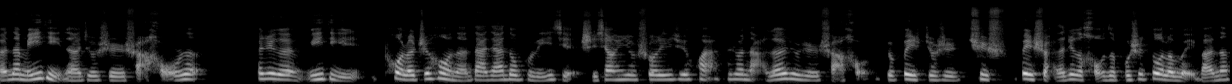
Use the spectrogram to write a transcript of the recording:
呃，那谜底呢，就是耍猴的。他这个谜底破了之后呢，大家都不理解。史湘云就说了一句话，他说：“哪个就是耍猴，就被就是去被耍的这个猴子，不是剁了尾巴呢？”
